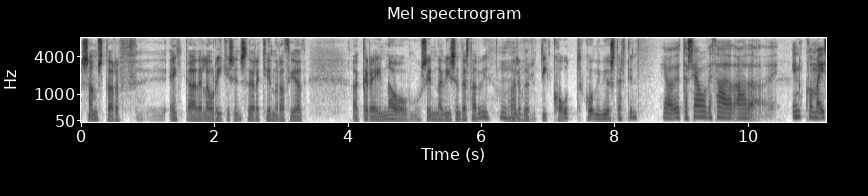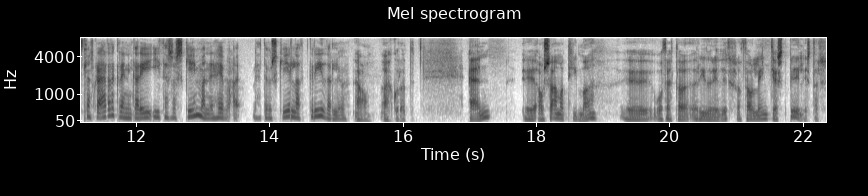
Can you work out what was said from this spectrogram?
samstarf enga aðeila á ríkisins þegar það kemur á því að, að greina og, og sinna vísendastarfi. Mm -hmm. Það hefur Decode komið mjög stertinn. Já, auðvitað sjáum við það að innkoma íslenskra erðagreiningar í, í þessa skimanir hefur, þetta hefur skilað gríðarlegu. Já, akkurat. En e, á sama tíma e, og þetta rýður yfir, þá lengjast bygglistar.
